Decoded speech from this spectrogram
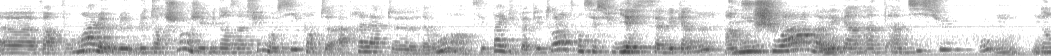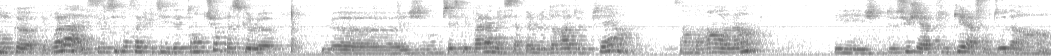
Euh, enfin, pour moi, le, le, torchon, j'ai vu dans un film aussi, quand après l'acte d'amour, c'est pas avec du papier toilette qu'on s'essuyait, c'est avec un, mmh. un, mouchoir, avec un, un, tissu. Donc euh, voilà, et c'est aussi pour ça que j'utilise des tentures, parce que le, le, j'ai une pièce qui n'est pas là, mais qui s'appelle le drap de pierre. C'est un drap en lin, et dessus j'ai appliqué la photo d'un,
